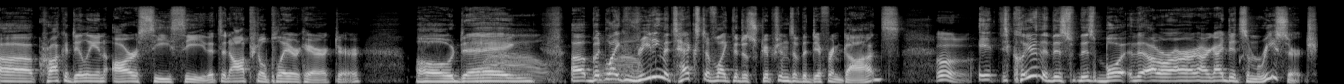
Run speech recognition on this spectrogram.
uh, Crocodilian RCC. That's an optional player character. Oh dang! Wow. Uh, but like reading the text of like the descriptions of the different gods, it's clear that this this boy, the, our, our, our guy, did some research.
